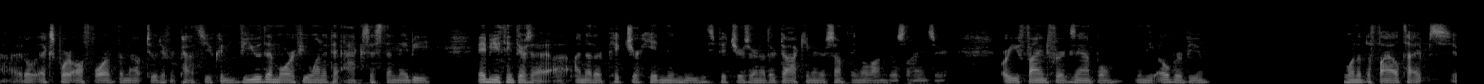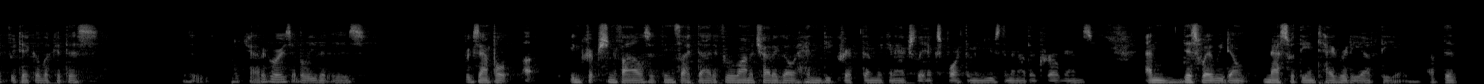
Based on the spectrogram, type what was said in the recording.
Uh, it'll export all four of them out to a different path so you can view them or if you wanted to access them maybe maybe you think there's a, a, another picture hidden in these pictures or another document or something along those lines or or you find for example in the overview one of the file types if we take a look at this categories I believe it is. For example uh, encryption files or things like that, if we want to try to go ahead and decrypt them, we can actually export them and use them in other programs. And this way we don't mess with the integrity of the of the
